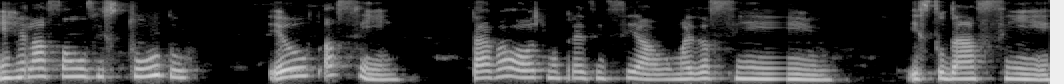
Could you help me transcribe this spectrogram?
em relação aos estudos, eu, assim, estava ótimo presencial, mas, assim, estudar, assim,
